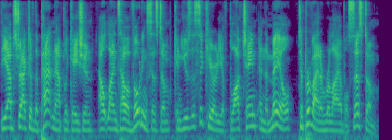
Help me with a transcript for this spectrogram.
The abstract of the patent application outlines how a voting system can use the security of blockchain and the mail to provide a reliable system.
